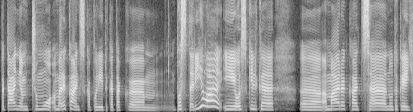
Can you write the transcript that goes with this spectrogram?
питанням, чому американська політика так е, постаріла, і оскільки. Е, Америка це ну такий.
